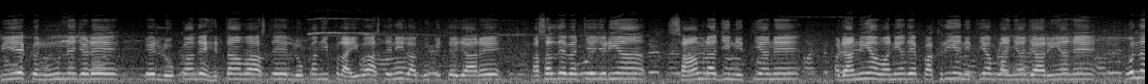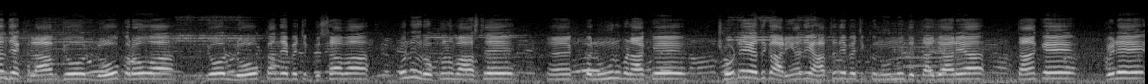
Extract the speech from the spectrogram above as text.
ਵੀ ਇਹ ਕਾਨੂੰਨ ਨੇ ਜਿਹੜੇ ਇਹ ਲੋਕਾਂ ਦੇ ਹਿੱਤਾਂ ਵਾਸਤੇ, ਲੋਕਾਂ ਦੀ ਭਲਾਈ ਵਾਸਤੇ ਨਹੀਂ ਲਾਗੂ ਕੀਤੇ ਜਾ ਰਹੇ। ਅਸਲ ਦੇ ਵਿੱਚ ਜਿਹੜੀਆਂ ਸਾਮਰਾਜੀ ਨੀਤੀਆਂ ਨੇ, ਅਡਾਨੀਆਂ ਵਾਨੀਆਂ ਦੇ ਪੱਖ ਦੀਆਂ ਨੀਤੀਆਂ ਬਣਾਈਆਂ ਜਾ ਰਹੀਆਂ ਨੇ, ਉਹਨਾਂ ਦੇ ਖਿਲਾਫ ਜੋ ਲੋਕ ਰੋਹ ਆ, ਜੋ ਲੋਕਾਂ ਦੇ ਵਿੱਚ ਗੁੱਸਾ ਵਾ, ਉਹਨੂੰ ਰੋਕਣ ਵਾਸਤੇ ਕਾਨੂੰਨ ਬਣਾ ਕੇ ਛੋਟੇ ਅਧਿਕਾਰੀਆਂ ਦੇ ਹੱਥ ਦੇ ਵਿੱਚ ਕਾਨੂੰਨ ਨੂੰ ਦਿੱਤਾ ਜਾ ਰਿਹਾ ਤਾਂ ਕਿ ਜਿਹੜੇ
